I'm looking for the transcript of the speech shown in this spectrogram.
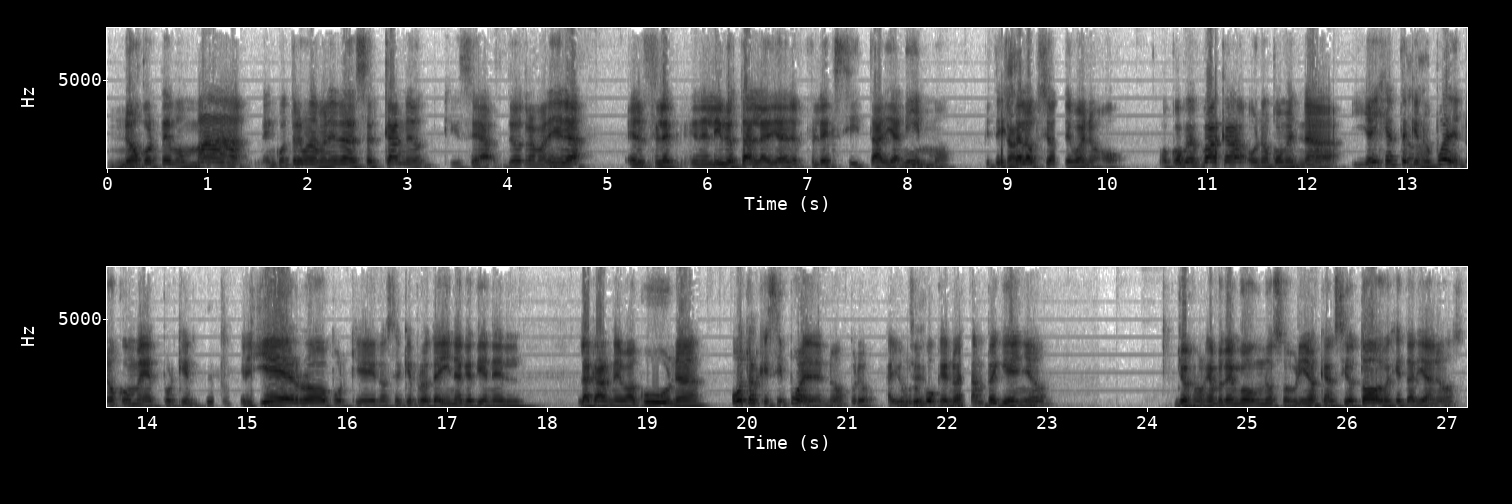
no cortemos más, encontremos una manera de hacer carne que sea de otra manera el en el libro está la idea del flexitarianismo. Viste que está la opción de, bueno, o, comes vaca o no comes nada. Y hay gente que no puede no comer, porque el hierro, porque no sé qué proteína que tiene la carne vacuna. Otros que sí pueden, ¿no? Pero hay un grupo que no es tan pequeño. Yo, por ejemplo, tengo unos sobrinos que han sido todos vegetarianos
